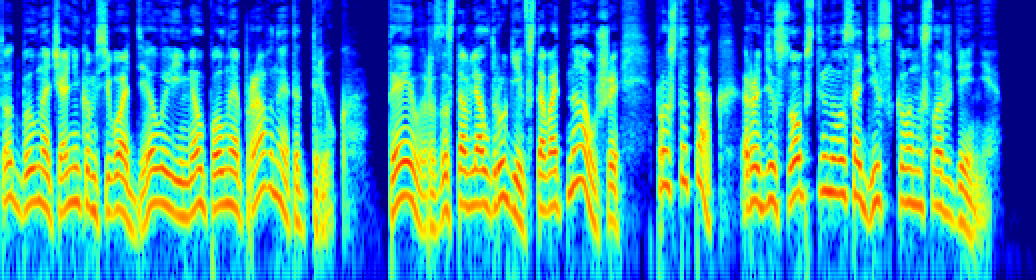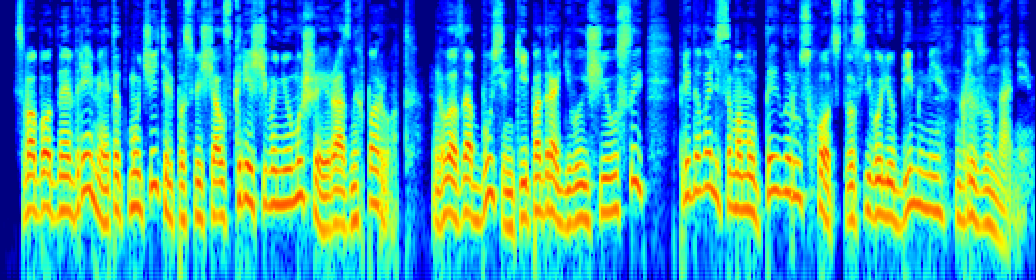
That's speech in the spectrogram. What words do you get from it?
Тот был начальником всего отдела и имел полное право на этот трюк. Тейлор заставлял других вставать на уши просто так, ради собственного садистского наслаждения. Свободное время этот мучитель посвящал скрещиванию мышей разных пород. Глаза бусинки и подрагивающие усы придавали самому Тейлору сходство с его любимыми грызунами.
